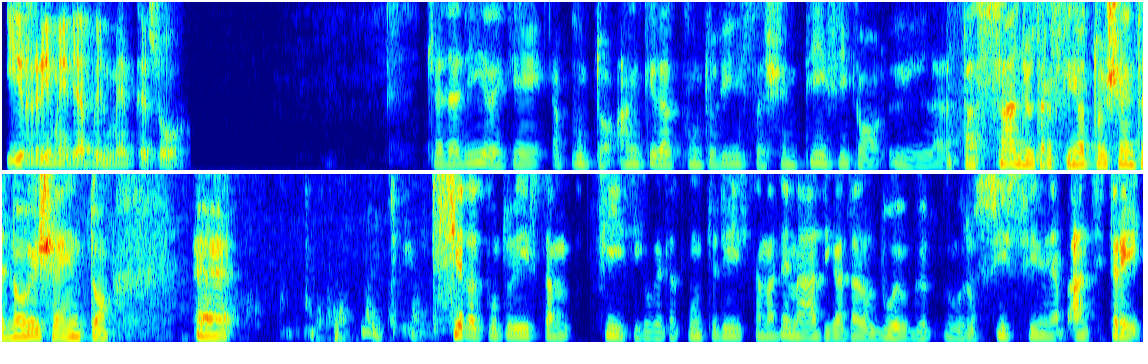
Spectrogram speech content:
irrimediabilmente solo. C'è da dire che appunto anche dal punto di vista scientifico il passaggio tra fine 800 e 900 eh, sia dal punto di vista fisico che dal punto di vista matematico ha dato due grossissimi, anzi tre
